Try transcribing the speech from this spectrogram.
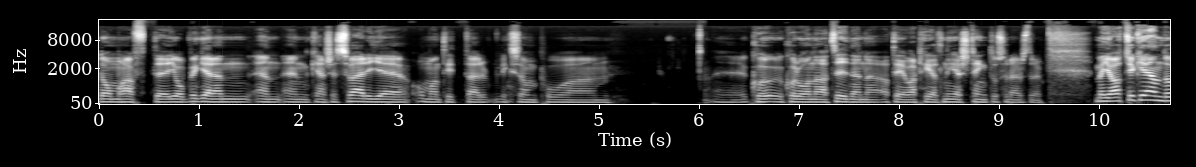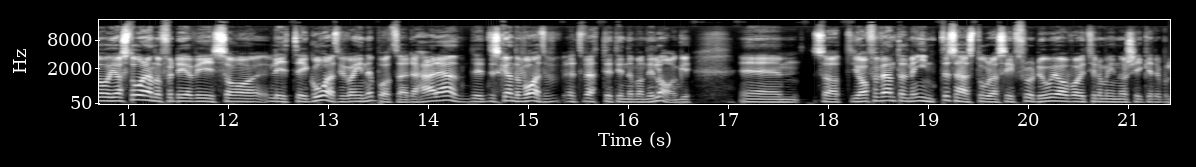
de haft eh, jobbigare än, än, än, kanske Sverige om man tittar liksom på Eh, Eh, coronatiden, att det har varit helt nedstängt och sådär. Så Men jag tycker ändå, jag står ändå för det vi sa lite igår, att vi var inne på att så här, det här är, det, det, ska ändå vara ett, ett vettigt innebandylag. Ehm, så att jag förväntade mig inte så här stora siffror. Du och jag var ju till och med inne och kikade på,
